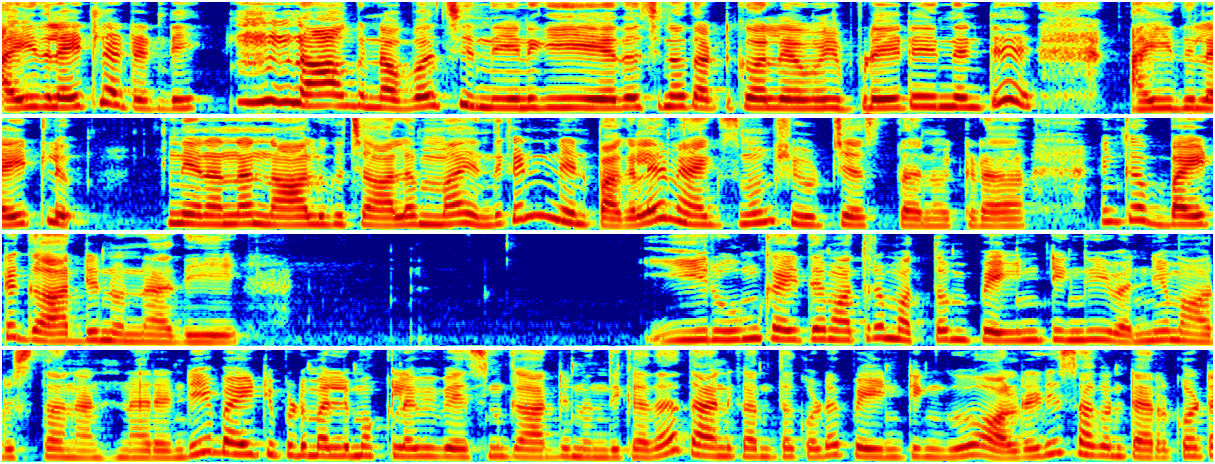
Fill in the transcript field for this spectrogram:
ఐదు లైట్లు అటండి. నాకు నవ్వొచ్చింది. దీనికి ఏదొచ్చినా తట్టుకోలేము. ఇప్పుడు ఏంటైందంటే ఐదు లైట్లు. నేనన్నా నాలుగు చాలమ్మా. ఎందుకంటే నేను పగలే మ్యాక్సిమం షూట్ చేస్తాను ఇక్కడ. ఇంకా బయట గార్డెన్ ఉన్నది. ఈ రూమ్కి అయితే మాత్రం మొత్తం పెయింటింగ్ ఇవన్నీ మారుస్తాను అంటున్నారండి బయట ఇప్పుడు మళ్ళీ మొక్కలు అవి వేసిన గార్డెన్ ఉంది కదా దానికంతా కూడా పెయింటింగ్ ఆల్రెడీ సగం టెర్రకోట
